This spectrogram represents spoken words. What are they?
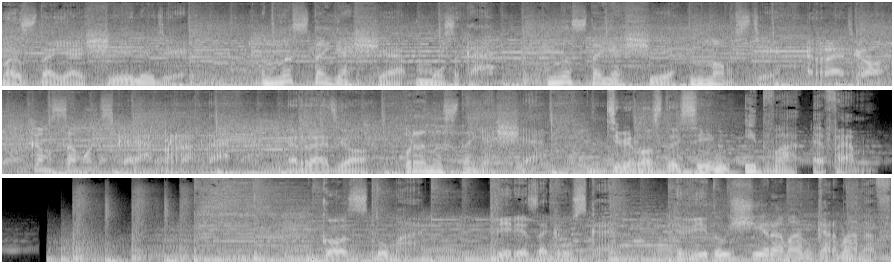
Настоящие люди. Настоящая музыка. Настоящие новости. Радио «Комсомольская правда». Радио про настоящее. 97,2 FM. эм. Госдума. Перезагрузка. Ведущий Роман Карманов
